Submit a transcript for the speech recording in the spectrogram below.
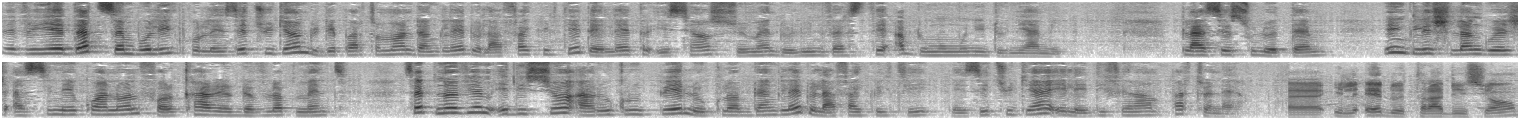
février, date symbolique pour les étudiants du département d'anglais de la faculté des lettres et sciences humaines de l'université Abdou Moumouni de Niamey. Placé sous le thème English Language as sine qua non for career development, cette neuvième édition a regroupé le club d'anglais de la faculté, les étudiants et les différents partenaires. Euh, il est de tradition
